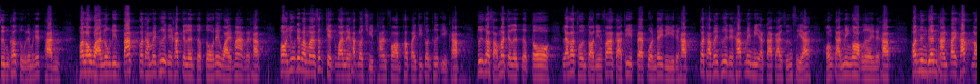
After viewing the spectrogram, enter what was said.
ซึมเข้าสู่ในเมล็ดพันธุ์พอเราหว่านลงดินปั๊บก็ทำให้พืชนะครับเจริญเติบโตได้ไวมากนะครับ พออายุได้ประมาณสัก 7 วันนะครับ เราฉีดทานฟอร์มเข้าไปที่ต้นพืชอีกครับพืชก็สามารถเจริญเติบโต แล้วก็ทนต่อดินฟ้าอากาศที่แปรปรวนได้ดีนะครับ ก็ทำให้พืชนะครับไม่มีอัตราการสูญเสียของการไม่งอกเลยนะครับ พอหนึ่งเดือนผ่านไปครับ เรา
